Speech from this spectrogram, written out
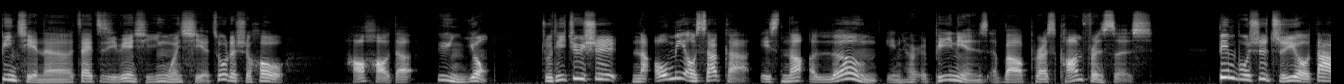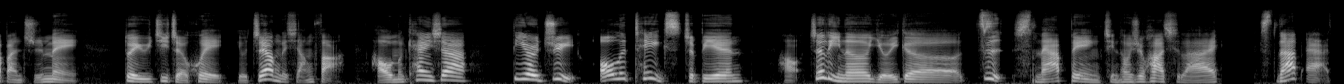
并且呢，在自己练习英文写作的时候，好好的运用。主题句是：Naomi Osaka is not alone in her opinions about press conferences，并不是只有大阪直美。对于记者会有这样的想法。好，我们看一下第二句，All it takes 这边。好，这里呢有一个字 snapping，请同学画起来。Snap at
